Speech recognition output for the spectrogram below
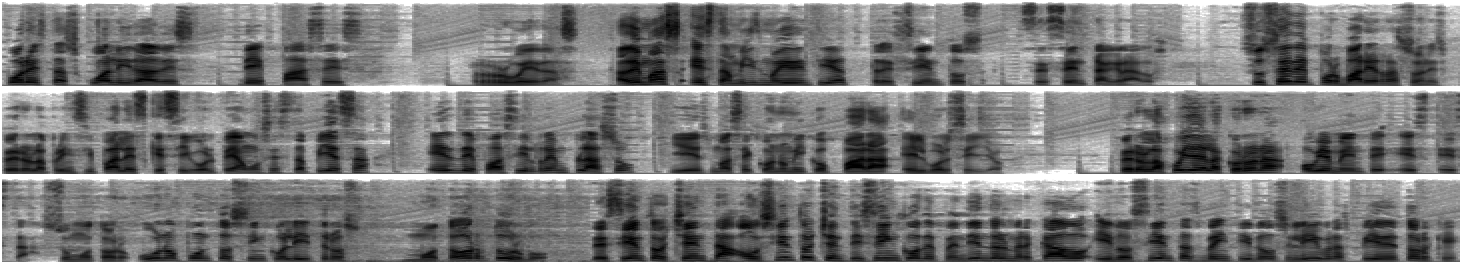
por estas cualidades de pases ruedas. Además, esta misma identidad 360 grados. Sucede por varias razones, pero la principal es que si golpeamos esta pieza es de fácil reemplazo y es más económico para el bolsillo. Pero la joya de la corona obviamente es esta, su motor 1.5 litros, motor turbo de 180 o 185 dependiendo del mercado y 222 libras-pie de torque,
